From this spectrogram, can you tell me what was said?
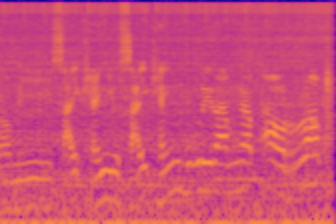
เรามีสายแข็งอยู่สายแข็งบุรีรัมย์ครับ อ้าวร็อก195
